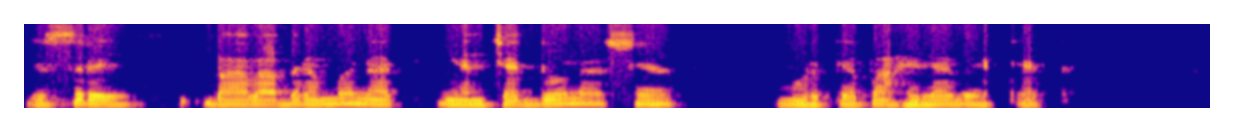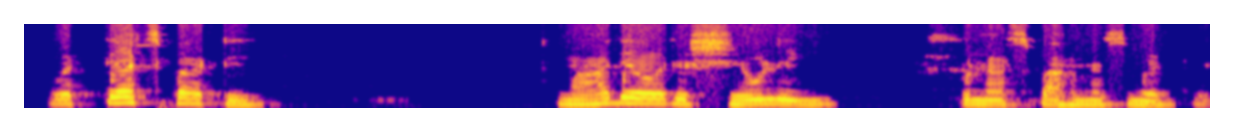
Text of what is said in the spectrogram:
दुसरे बाबा ब्रह्मनाथ यांच्या दोन अशा मूर्त्या पाहायला भेटतात. व त्याच पाठी महादेवाचे शिवलिंग पुन्हा पाहण्यास मिळते.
